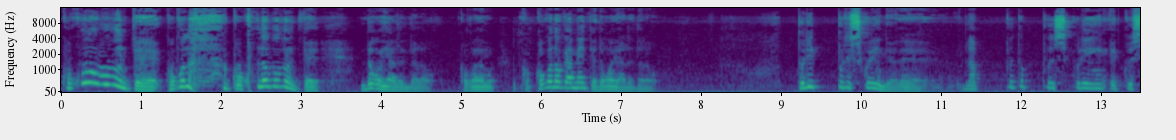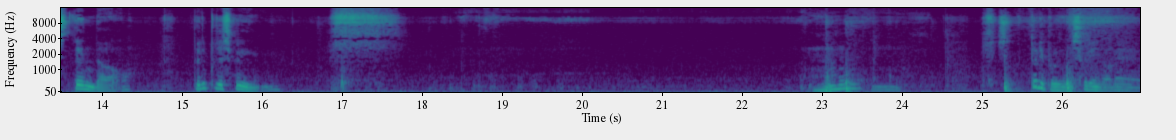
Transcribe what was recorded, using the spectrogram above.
ここの部分って、ここの ここの部分って、どこにあるんだろう？ここの、ここの画面ってどこにあるんだろう？トリプルスクリーンだよね。ラップトップスクリーンエクステンダー。トリプルスクリーン。トリプルのスクリーンがね、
